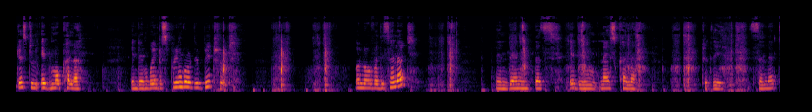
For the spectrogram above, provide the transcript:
Just to add more color. And I'm going to sprinkle the beetroot all over the salad. And then that's adding nice color to the salad.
